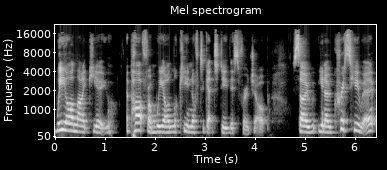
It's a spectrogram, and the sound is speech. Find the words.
we are like you, apart from we are lucky enough to get to do this for a job. So, you know, Chris Hewitt,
